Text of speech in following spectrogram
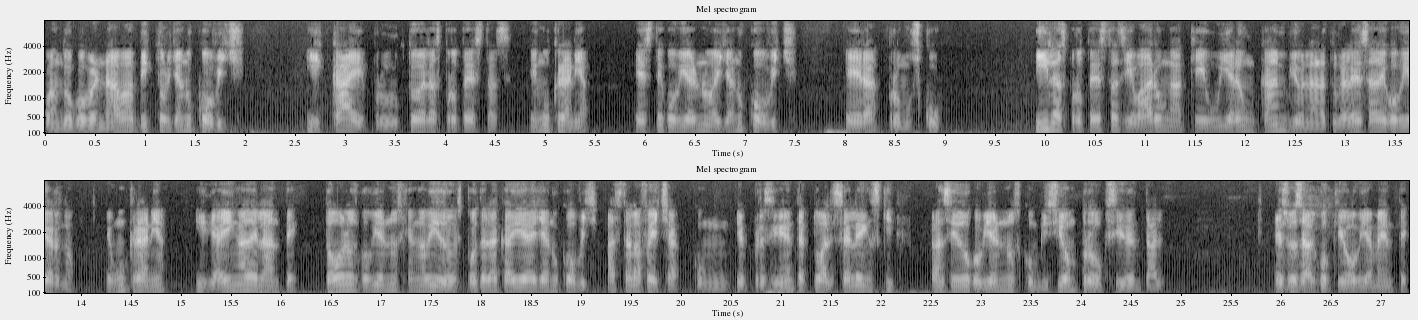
cuando gobernaba Víctor Yanukovych y cae producto de las protestas en Ucrania, este gobierno de Yanukovych era pro-Moscú y las protestas llevaron a que hubiera un cambio en la naturaleza de gobierno en Ucrania y de ahí en adelante todos los gobiernos que han habido después de la caída de Yanukovych hasta la fecha con el presidente actual Zelensky han sido gobiernos con visión pro-occidental. Eso es algo que obviamente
